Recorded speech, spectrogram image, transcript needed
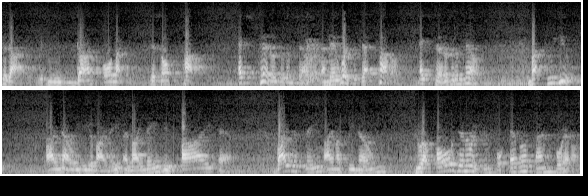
Shaddai which means God Almighty. This of power, external to themselves, and they worship that power external to themselves. But to you, I now reveal my name, and my name is I am. By this name I must be known throughout all generations forever and forever.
